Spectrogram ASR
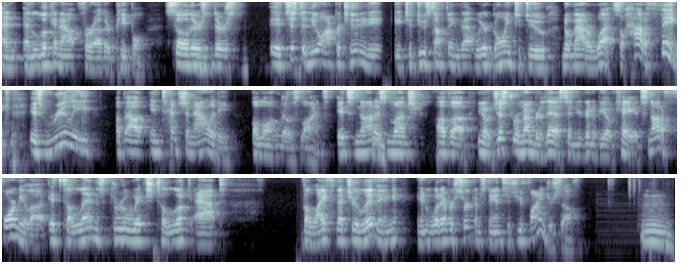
and and looking out for other people. So there's hmm. there's it's just a new opportunity to do something that we're going to do no matter what. So how to think is really about intentionality along those lines. It's not as much of a, you know, just remember this and you're going to be okay. It's not a formula, it's a lens through which to look at the life that you're living in whatever circumstances you find yourself. Mm.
